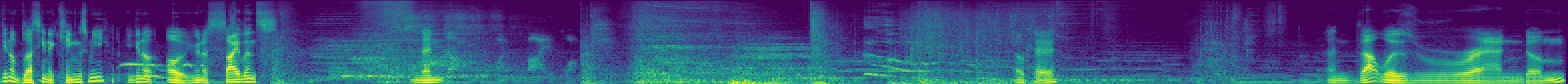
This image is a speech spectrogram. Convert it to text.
Gonna blessing the kings me? You're gonna oh you're gonna silence and then okay. And that was random.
